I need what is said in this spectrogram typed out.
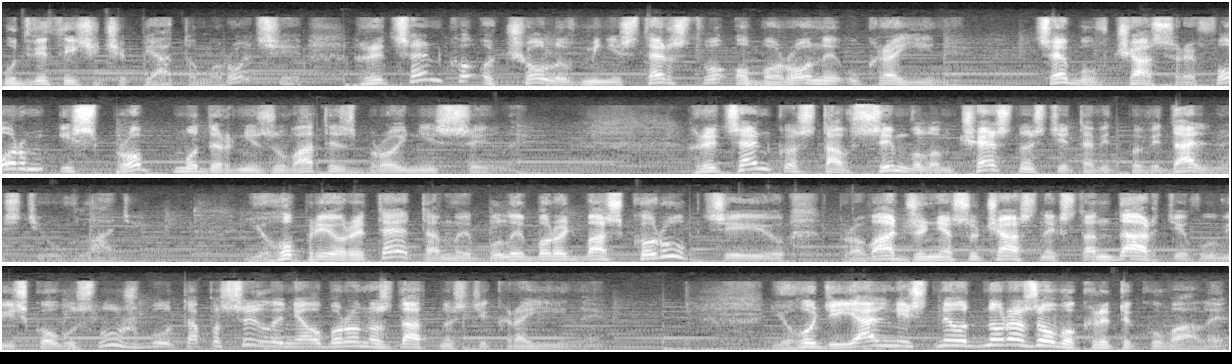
У 2005 році Гриценко очолив Міністерство оборони України. Це був час реформ і спроб модернізувати збройні сили. Гриценко став символом чесності та відповідальності у владі. Його пріоритетами були боротьба з корупцією, впровадження сучасних стандартів у військову службу та посилення обороноздатності країни. Його діяльність неодноразово критикували,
